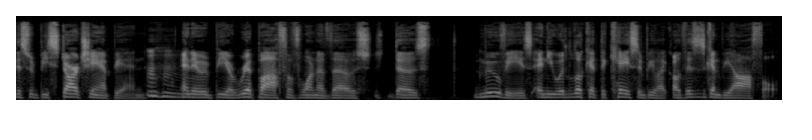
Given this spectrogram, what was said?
This would be Star Champion, Mm-hmm. and it would be a ripoff of one of those those movies. And you would look at the case and be like, "Oh, this is going to be awful."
